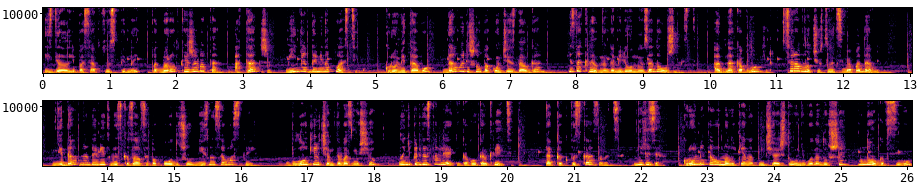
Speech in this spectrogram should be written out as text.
и сделал липосакцию спины, подбородка и живота, а также мини-абдоминопластику. Кроме того, Дава решил покончить с долгами и закрыл многомиллионную задолженность. Однако блогер все равно чувствует себя подавленным. Недавно Давид высказался по поводу шоу-бизнеса в Москве. Блогер чем-то возмущен, но не предоставляет никакой конкретики так как высказываться нельзя. Кроме того, Манукян отмечает, что у него на душе много всего,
